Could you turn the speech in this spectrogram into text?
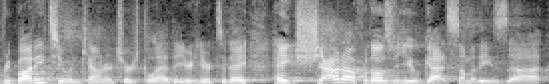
everybody to Encounter Church. Glad that you're here today. Hey, shout out for those of you who got some of these uh,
